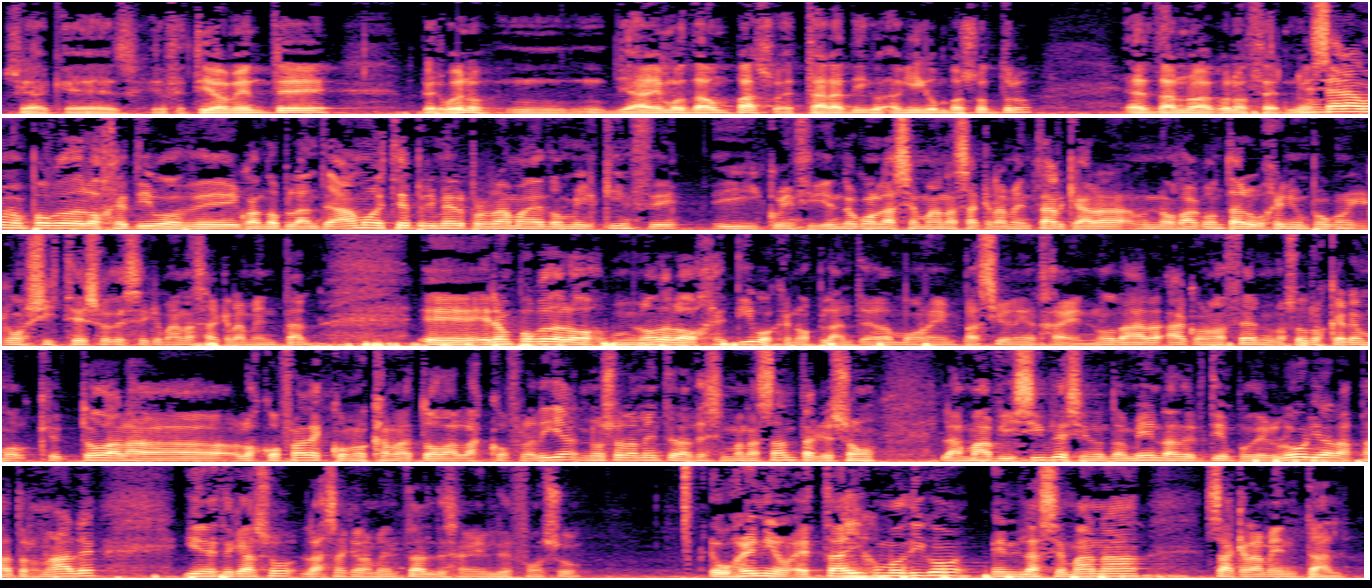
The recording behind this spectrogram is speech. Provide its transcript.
O sea que es efectivamente, pero bueno, mm, ya hemos dado un paso, estar aquí, aquí con vosotros es darnos a conocer, ¿no? Ese era uno un poco de los objetivos de cuando planteamos este primer programa de 2015 y coincidiendo con la Semana Sacramental, que ahora nos va a contar Eugenio un poco en qué consiste eso de Semana Sacramental, eh, era un poco de los, uno de los objetivos que nos planteamos en Pasión en Jaén, ¿no? Dar a conocer, nosotros queremos que todos los cofrades conozcan a todas las cofradías, no solamente las de Semana Santa, que son las más visibles, sino también las del tiempo de gloria, las patronales y en este caso la Sacramental de San Ildefonso. Eugenio, estáis, como digo, en la Semana Sacramental.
